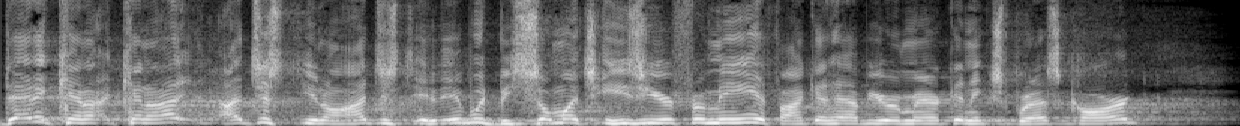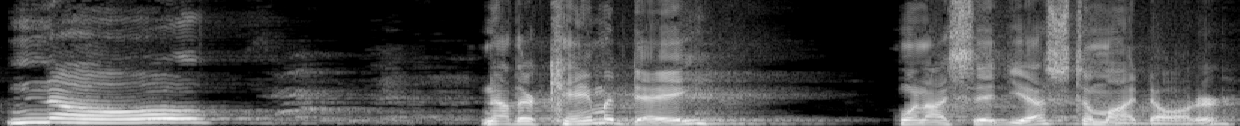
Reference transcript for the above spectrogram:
Daddy, can I, can I, I just, you know, I just, it, it would be so much easier for me if I could have your American Express card. No. Now, there came a day when I said yes to my daughter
